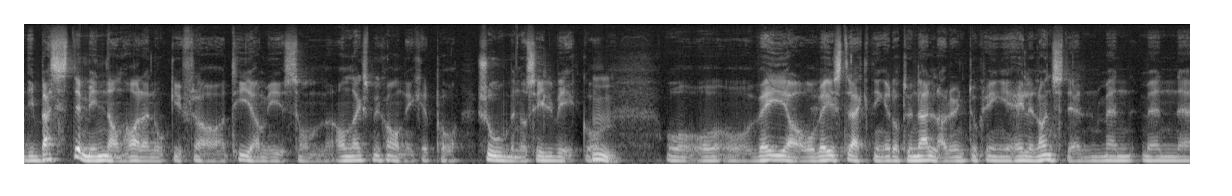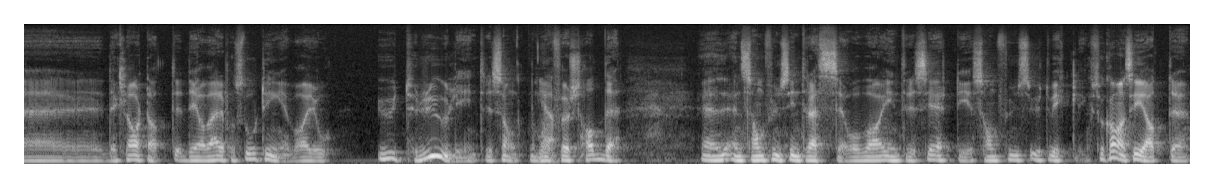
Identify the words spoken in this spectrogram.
De beste minnene har jeg nok fra tida mi som anleggsmekaniker på Skjomen og Silvik. og mm og, og, og, veier og veistrekninger og tunneler rundt omkring i hele landsdelen. Men, men eh, det er klart at det å være på Stortinget var jo utrolig interessant når man ja. først hadde eh, en samfunnsinteresse og var interessert i samfunnsutvikling. Så kan man si at eh,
